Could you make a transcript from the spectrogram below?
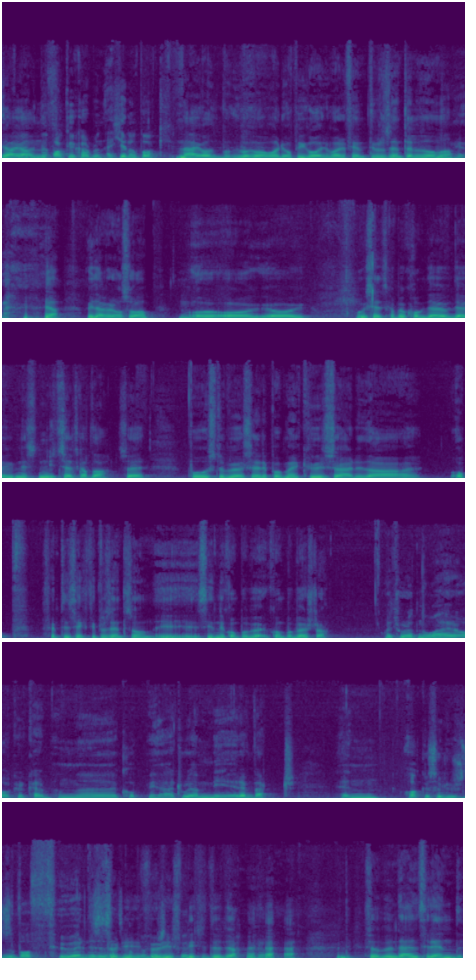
Ja, ja, Men Aker Carbon er ikke langt bak. Nei, og hva var det oppe i går? Var det 50% eller noe nå? Ja, og I dag er det også opp. Og, og, og, og selskapet kom, det, er jo, det er jo nesten nytt selskap, da. Så på Oslo Børs eller på Merkur så er det da opp 50-60 sånn, i, siden det kom på, bør- kom på børs. da. Og jeg tror at nå er Aker Carbon eh, Copy er, tror jeg, mer verdt enn Aker Solutions var før disse Før de, selskapene før de splittet ut, ja. så, men det er en trend.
